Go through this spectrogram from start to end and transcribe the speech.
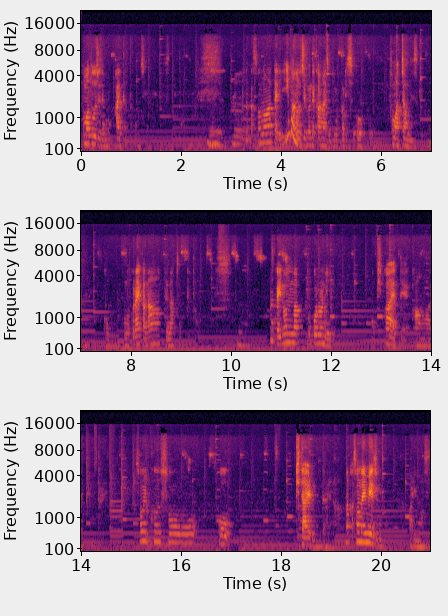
トマト王子でも書いてあったかもしれないですけど。うん。なんかそのあたり今の自分で考えちゃうとやっぱりすごく止まっちゃうんですけどね。こうこのくらいかなってなっちゃうけどなんかいろんなところに置き換えて考えてみたりとかそういう空想を鍛えるみたいななんかそんなイメージもあります。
